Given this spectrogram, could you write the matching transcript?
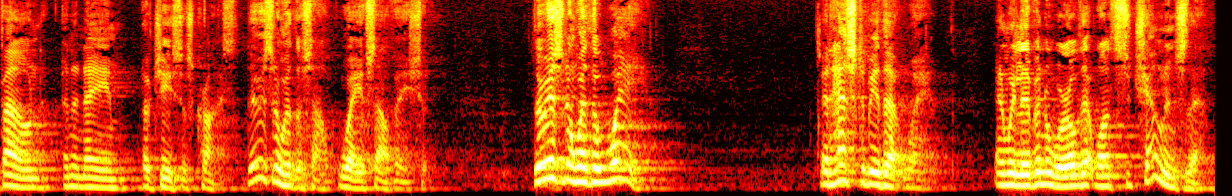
found in the name of Jesus Christ. There is no other way of salvation. There is no other way. It has to be that way. And we live in a world that wants to challenge that.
